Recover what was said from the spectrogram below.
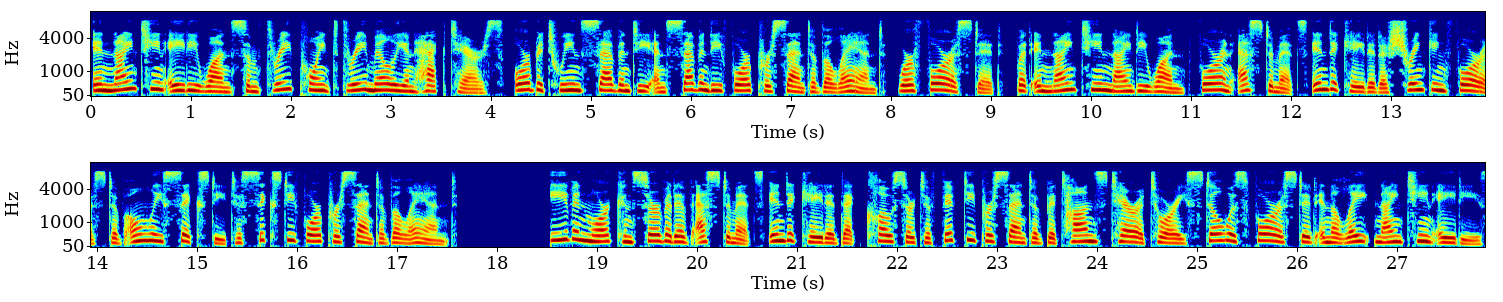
In 1981 some 3.3 million hectares, or between 70 and 74 percent of the land, were forested, but in 1991 foreign estimates indicated a shrinking forest of only 60 to 64 percent of the land. Even more conservative estimates indicated that closer to 50% of Bhutan's territory still was forested in the late 1980s,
